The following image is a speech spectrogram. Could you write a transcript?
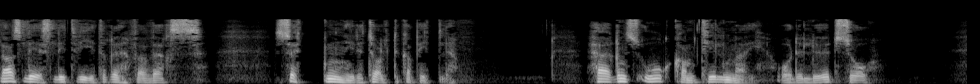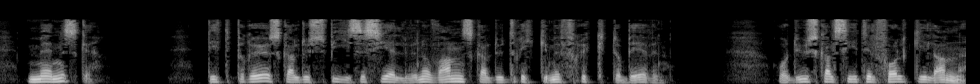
La oss lese litt videre fra vers 17 i det tolvte kapitlet. Herrens ord kom til meg, og det lød så. Menneske, ditt brød skal du spise skjelven, og vann skal du drikke med frykt og beven. Og du skal si til folk i landet,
